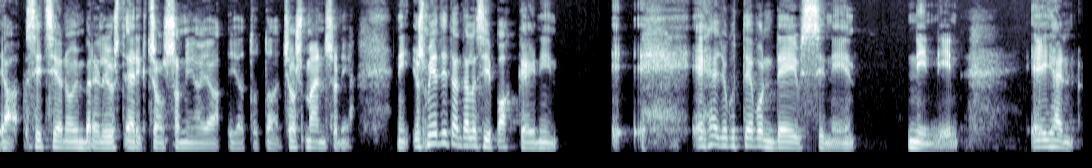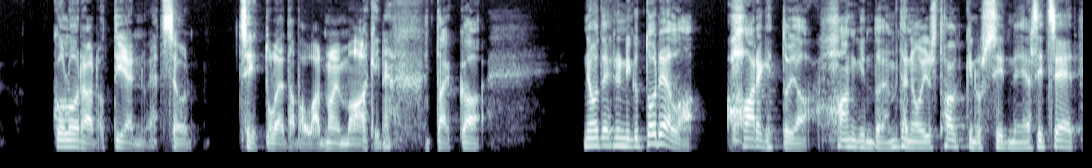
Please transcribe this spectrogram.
Ja sitten siellä on ympärillä just Eric Johnsonia ja, ja tota Josh Mansonia. Niin jos mietitään tällaisia pakkeja, niin e, eihän joku Devon Davis, niin, niin, niin eihän Colorado tiennyt, että se on, siitä tulee tavallaan noin maaginen. Taikka ne on tehnyt niin todella harkittuja hankintoja, mitä ne on just hankkinut sinne, ja sitten se, että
